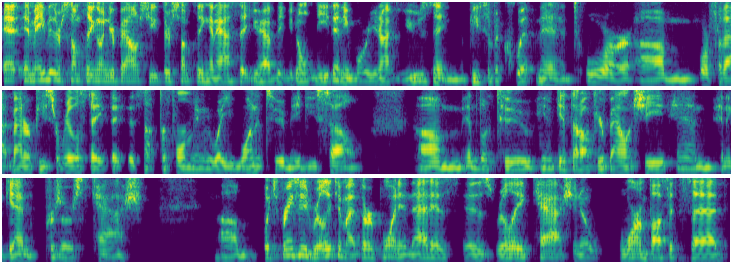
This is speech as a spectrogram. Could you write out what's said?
And, and, maybe there's something on your balance sheet there's something an asset you have that you don't need anymore. You're not using a piece of equipment or um, or for that matter a piece of real estate that is not performing the way you want it to. Maybe you sell um, and look to you know get that off your balance sheet and and again preserves the cash um, which brings me really to my third point and that is is really cash you know warren buffett said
